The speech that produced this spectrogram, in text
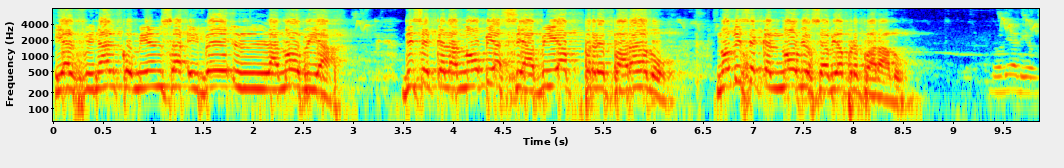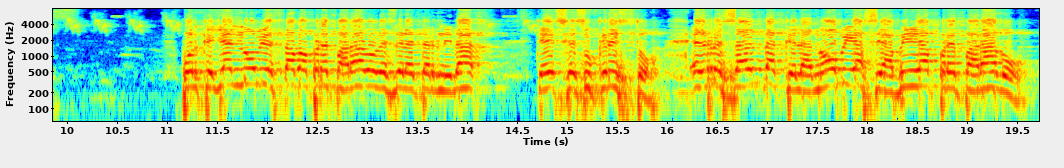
Y al final comienza y ve la novia. Dice que la novia se había preparado. No dice que el novio se había preparado. Gloria a Dios. Porque ya el novio estaba preparado desde la eternidad, que es Jesucristo. Él resalta que la novia se había preparado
